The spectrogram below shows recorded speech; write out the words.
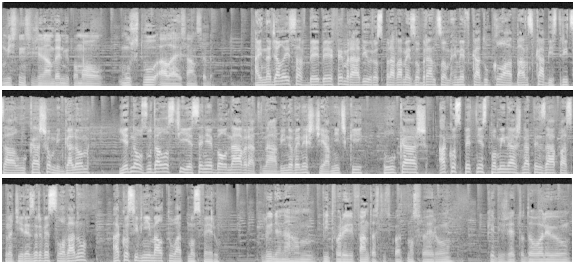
myslím si, že nám veľmi pomohol mužstvu, ale aj sám sebe. Aj naďalej sa v BBFM rádiu rozprávame s obrancom MFK Dukla Banská Bystrica Lukášom Migalom. Jednou z udalostí jesene bol návrat na vynovené šťavničky, Lukáš, ako spätne spomínaš na ten zápas proti rezerve Slovanu? Ako si vnímal tú atmosféru? Ľudia nám vytvorili fantastickú atmosféru. Kebyže to dovolujú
